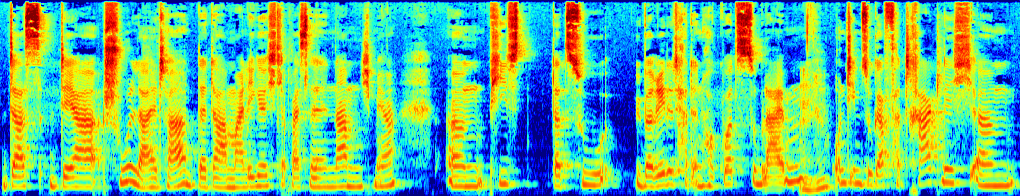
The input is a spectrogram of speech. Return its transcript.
dass der Schulleiter, der damalige, ich glaub, weiß ja den Namen nicht mehr, ähm, Peeves dazu überredet hat, in Hogwarts zu bleiben mhm. und ihm sogar vertraglich ähm,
